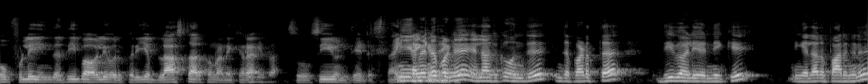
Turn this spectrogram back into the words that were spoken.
ஹோப்ஃபுல்லி இந்த தீபாவளி ஒரு பெரிய பிளாஸ்டா இருக்கும்னு நினைக்கிறேன். So see you in theatres என்ன பண்ணு? எல்லாருக்கும் வந்து இந்த படத்தை தீபாவளி அன்னைக்கு நீங்கள் எல்லாரும் பாருங்கன்னு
